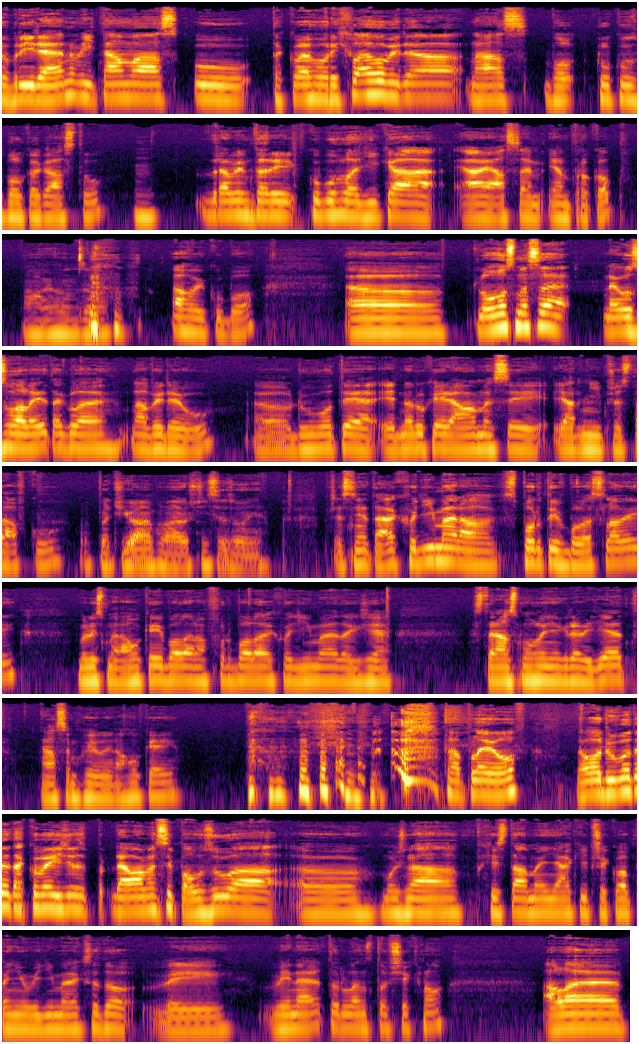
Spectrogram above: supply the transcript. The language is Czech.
Dobrý den, vítám vás u takového rychlého videa nás bol, kluků z Bolkacastu. Hm. Zdravím tady Kubu Hladíka a já jsem Jan Prokop. Ahoj Honzo. Ahoj Kubo. Uh, dlouho jsme se neozvali takhle na videu. Uh, důvod je jednoduchý, dáváme si jarní přestávku. Odpočíváme po náročné sezóně. Přesně tak, chodíme na sporty v Boleslavi, byli jsme na hokejbale, na fotbale, chodíme, takže jste nás mohli někde vidět. Já jsem chodil na hokej. na playoff. No a důvod je takový, že dáváme si pauzu a uh, možná chystáme nějaký překvapení, uvidíme, jak se to vy, vyne, tohle to všechno. Ale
